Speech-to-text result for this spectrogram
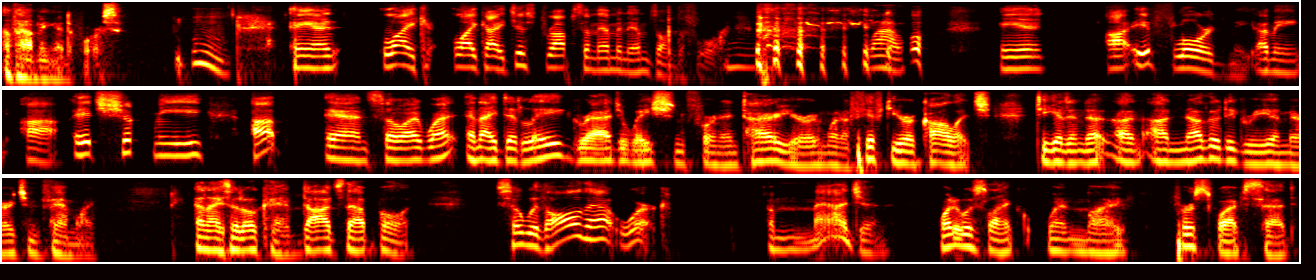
of having a divorce." Mm. And like like I just dropped some M and M's on the floor. Mm. wow. know? And uh, it floored me. I mean, uh, it shook me up and so I went and I delayed graduation for an entire year and went a fifth year of college to get an, an, another degree in marriage and family. And I said, okay, I've dodged that bullet. So with all that work, imagine what it was like when my first wife said,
